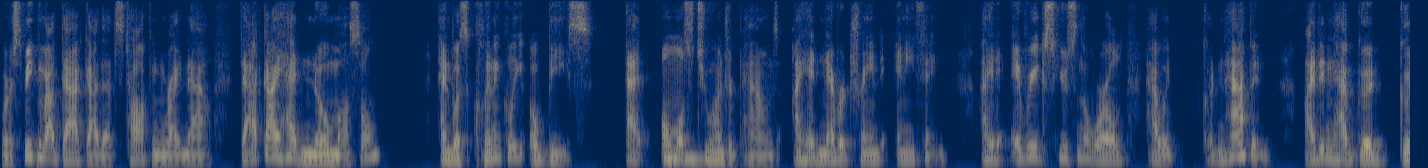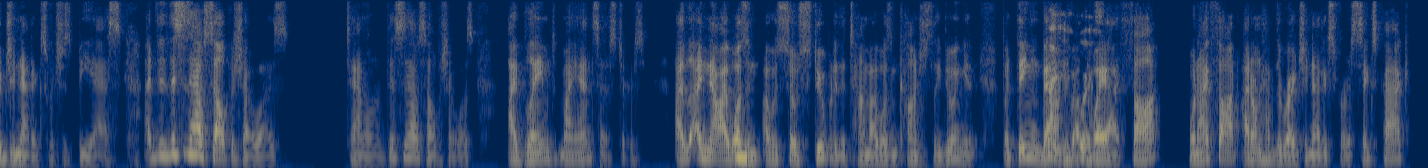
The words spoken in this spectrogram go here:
We're speaking about that guy that's talking right now. That guy had no muscle and was clinically obese at almost mm-hmm. 200 pounds. I had never trained anything. I had every excuse in the world how it couldn't happen. I didn't have good good genetics, which is BS. I, this is how selfish I was, Tamala. This is how selfish I was. I blamed my ancestors. I, I now I mm-hmm. wasn't. I was so stupid at the time. I wasn't consciously doing it. But thinking back right, about the way I thought, when I thought I don't have the right genetics for a six pack,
